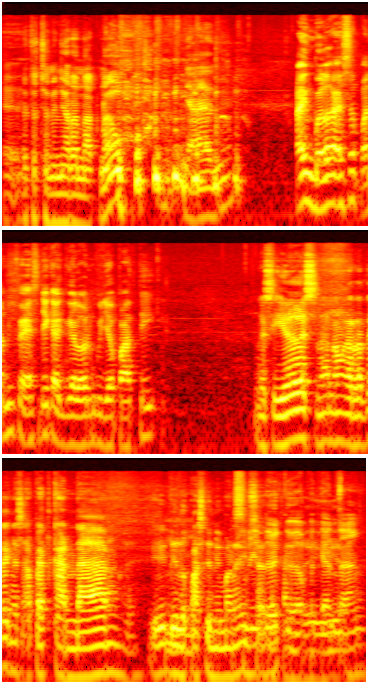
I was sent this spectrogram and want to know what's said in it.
Eta cenah nyaranakna. Nya aing bala asap anjing VSD kagelon ku japati geus ieus nah non ngerti geus apet kandang. Jadi dilepaskeun di mana bisa ke apet kandang.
